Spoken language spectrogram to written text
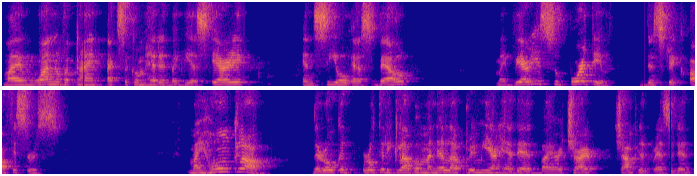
my one of a kind EXECOM headed by Diaz Eric and COS Bell, my very supportive district officers, my home club, the Rotary Club of Manila Premier headed by our champion president,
